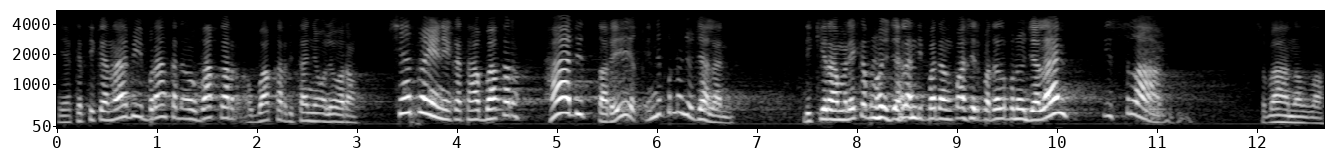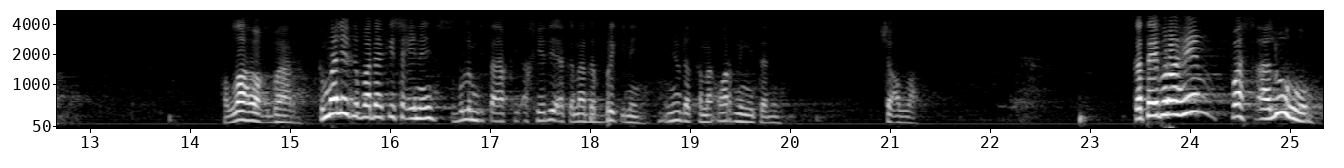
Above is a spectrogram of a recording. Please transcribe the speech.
Ya, ketika Nabi berangkat Abu Bakar, Abu Bakar ditanya oleh orang, siapa ini? Kata Abu Bakar, hadit tariq. Ini penunjuk jalan. Dikira mereka penunjuk jalan di padang pasir, padahal penunjuk jalan Islam. Subhanallah. Allahu Akbar. Kembali kepada kisah ini, sebelum kita akhiri akan ada break ini. Ini udah kena warning kita nih. InsyaAllah. Kata Ibrahim, fas'aluhu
